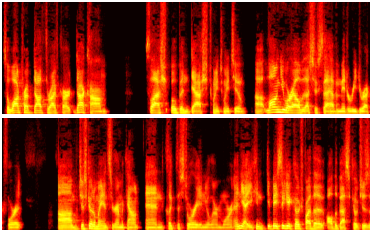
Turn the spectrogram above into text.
So wodprep.thrivecart.com slash open dash 2022. Uh, long URL, but that's just I haven't made a redirect for it. Um, just go to my Instagram account and click the story and you'll learn more. And yeah, you can get, basically get coached by the all the best coaches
